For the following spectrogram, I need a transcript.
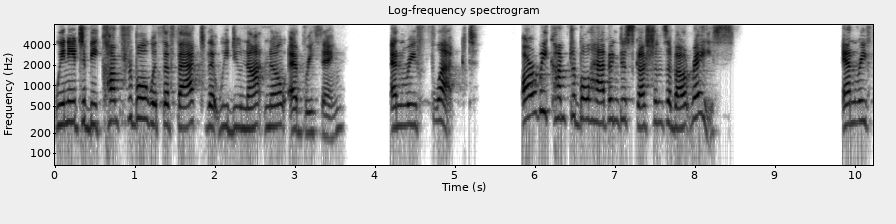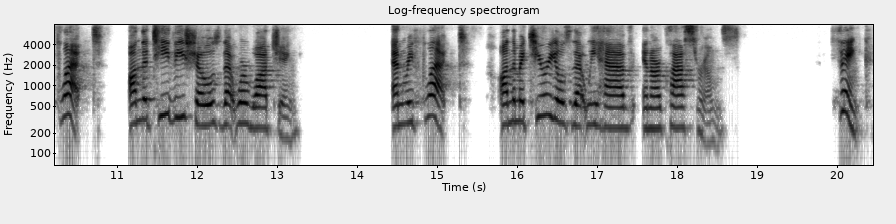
We need to be comfortable with the fact that we do not know everything and reflect. Are we comfortable having discussions about race? And reflect on the TV shows that we're watching and reflect on the materials that we have in our classrooms. Think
